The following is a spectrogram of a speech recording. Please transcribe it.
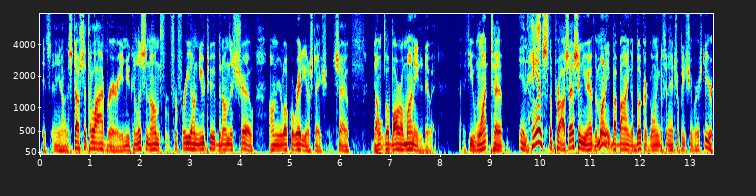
It's you know the stuff's at the library, and you can listen on for, for free on YouTube and on this show on your local radio station. So don't go borrow money to do it. If you want to enhance the process and you have the money by buying a book or going to Financial Peace University or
